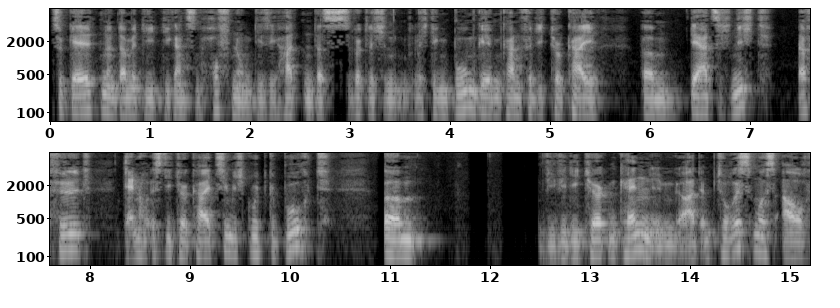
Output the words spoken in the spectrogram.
zu gelten und damit die, die ganzen Hoffnungen, die sie hatten, dass es wirklich einen richtigen Boom geben kann für die Türkei, ähm, der hat sich nicht erfüllt. Dennoch ist die Türkei ziemlich gut gebucht. Ähm, wie wir die Türken kennen, gerade im Tourismus auch,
